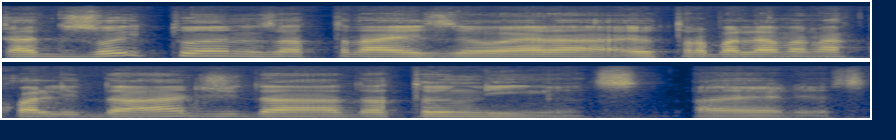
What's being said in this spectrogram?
há 18 anos atrás eu era, eu trabalhava na qualidade da, da Tanlinhas aéreas.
